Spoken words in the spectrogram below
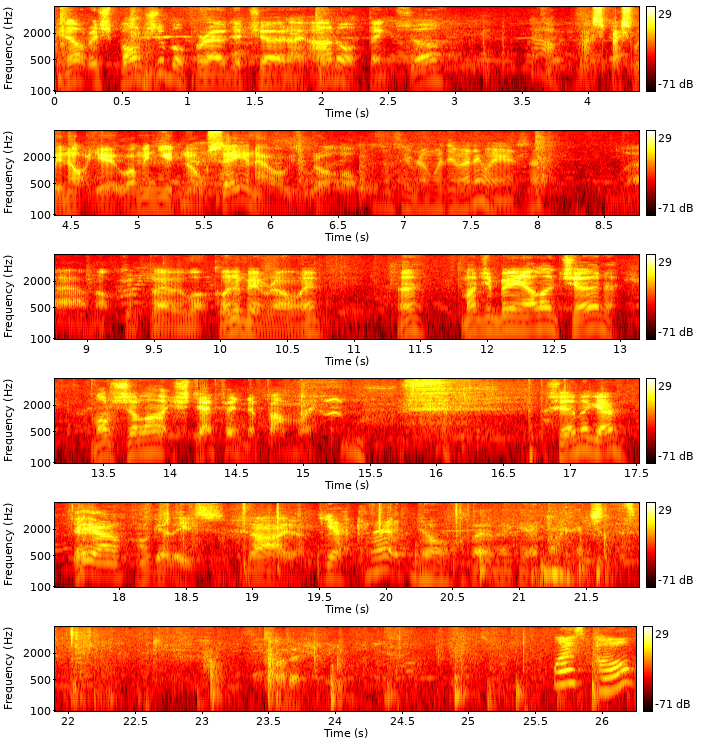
You're not responsible for how they turn out. I don't think so. No, especially not you. I mean, you'd no say in how he's brought up. There's nothing wrong with him anyway, is there? Well, not compared with what could have been wrong with him. Huh? Imagine being Alan Turner. Monster like Steph in the family. See him again? Yeah, I'll get these. Ah, yeah. Yeah, can I? No, I better make it back, actually. Paddy. Where's Paul?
